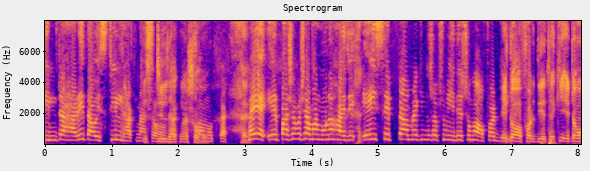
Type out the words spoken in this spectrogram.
তিনটা হাড়ি তাও স্টিল ঢাকনা স্টিল ঢাকনা সহ। চমৎকার। হ্যাঁ। ভাইয়া এর পাশাপাশি আমার মনে হয় যে এই সেটটা আমরা কিন্তু সবসময় ঈদের সময় অফার দিই। এটা অফার দিয়ে থাকি এটাও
